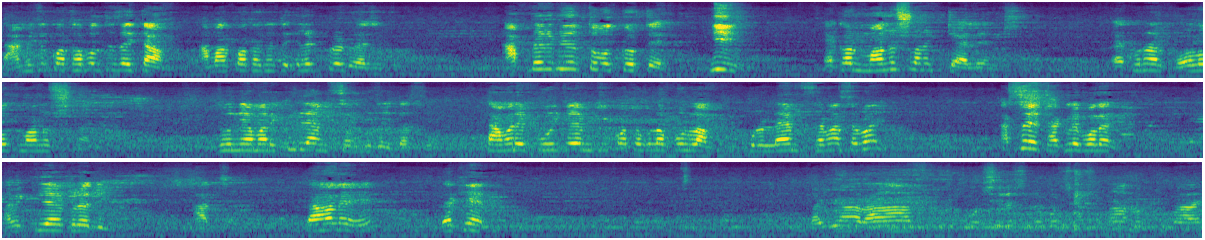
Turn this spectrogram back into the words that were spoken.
তা আমি তো কথা বলতে চাইতাম আমার কথা কিন্তু ইলেকট্রেট হয়ে যেত। আপনার বিরক্ত বোধ করতে? কি? এখন মানুষ অনেক ট্যালেন্ট এখন আর বলদ মানুষ না দুনি আমার কি ল্যাম্প সেম বুঝাইতেছে। তা আমার এই বইতে আমি যে কতগুলো বললাম পুরো ল্যাম্প সেম আছে ভাই? আছে, থাকলে বলেন। আমি ক্লিয়ার করে দিই। আচ্ছা। তাহলে দেখেন ভাইয়া রাত বসে শোনা ভাই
